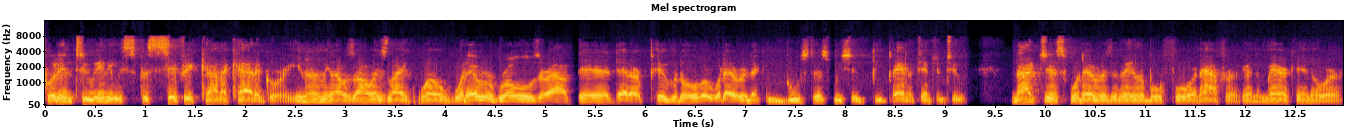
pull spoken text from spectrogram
put into any specific kind of category. You know what I mean? I was always like, well, whatever roles are out there that are pivotal or whatever that can boost us, we should be paying attention to. Not just whatever is available for an African American or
